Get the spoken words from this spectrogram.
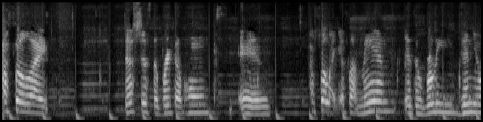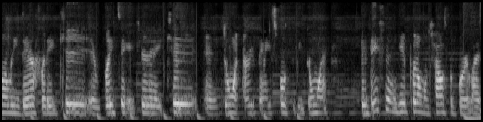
I feel like that's just a breakup home, and I feel like if a man is really genuinely there for their kid and really taking care of their kid and doing everything they're supposed to be doing, then they shouldn't get put on child support. Like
